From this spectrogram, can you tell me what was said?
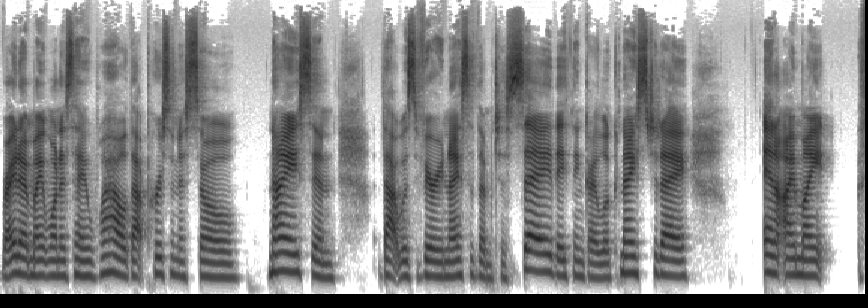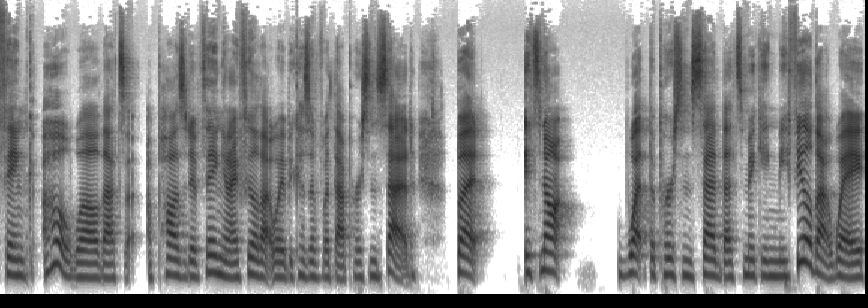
Right? I might want to say, Wow, that person is so nice. And that was very nice of them to say. They think I look nice today. And I might think, Oh, well, that's a positive thing. And I feel that way because of what that person said. But it's not what the person said that's making me feel that way.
